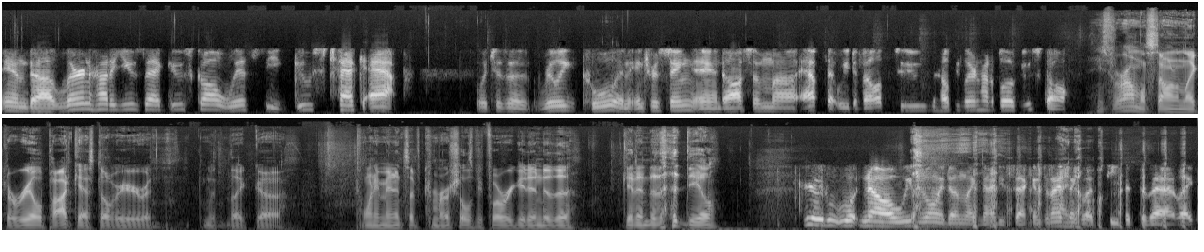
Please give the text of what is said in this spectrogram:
And uh, learn how to use that Goose Call with the Goose Tech app, which is a really cool and interesting and awesome uh, app that we developed to help you learn how to blow a goose call. We're almost sounding like a real podcast over here with with like uh, 20 minutes of commercials before we get into the get into the deal. Dude, no, we've only done like 90 seconds, and I, I think know. let's keep it to that. Like,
